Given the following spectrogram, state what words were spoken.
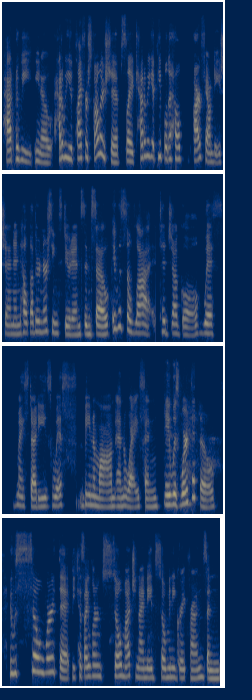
how do we you know how do we apply for scholarships? Like how do we get people to help our foundation and help other nursing students? And so it was a lot to juggle with my studies with being a mom and a wife and it was worth it though it was so worth it because I learned so much and I made so many great friends and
